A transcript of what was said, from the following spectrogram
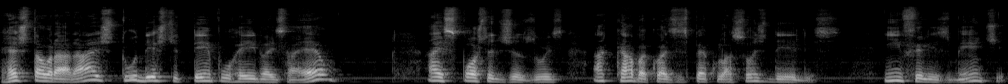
restaurarás tu deste tempo o reino a Israel? A resposta de Jesus acaba com as especulações deles. Infelizmente,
